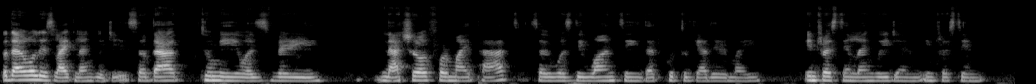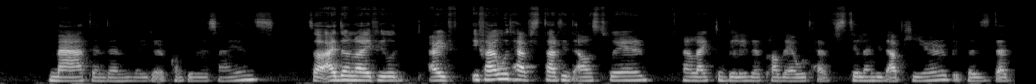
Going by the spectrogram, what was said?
but I always like languages. So that to me was very natural for my path. So it was the one thing that put together my interest in language and interest in math and then later computer science. So I don't know if you would, I, if I would have started elsewhere, I like to believe that probably I would have still ended up here because that,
